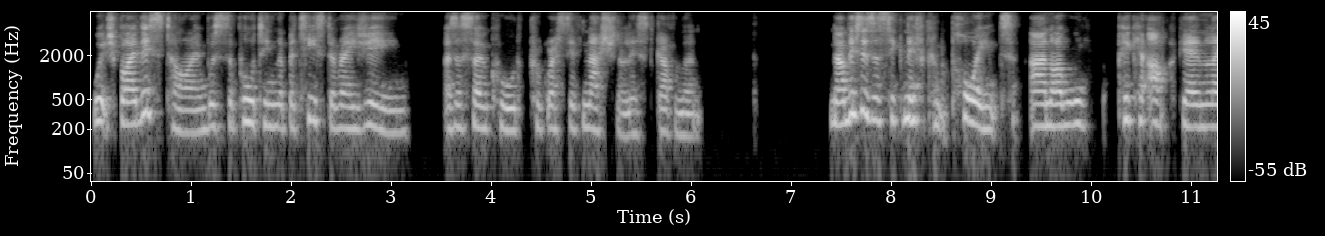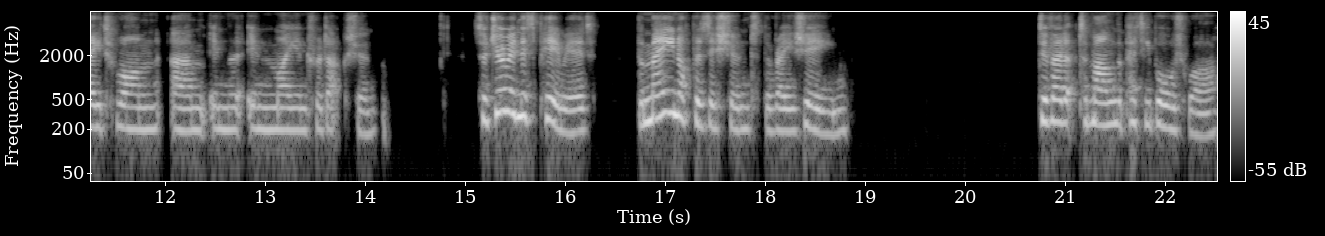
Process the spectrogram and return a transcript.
which by this time was supporting the Batista regime as a so called progressive nationalist government. Now, this is a significant point, and I will pick it up again later on um, in, the, in my introduction. So during this period, the main opposition to the regime developed among the petty bourgeois,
